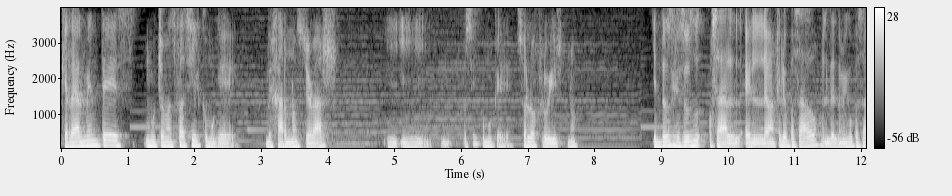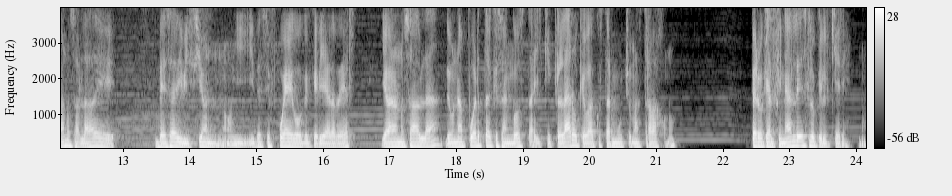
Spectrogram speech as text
que realmente es mucho más fácil como que dejarnos llevar y, pues sí, como que solo fluir, ¿no? Y entonces Jesús, o sea, el, el Evangelio pasado, el del domingo pasado, nos hablaba de, de esa división ¿no? y, de ese fuego que quería arder. Y ahora nos habla de una puerta que es angosta y que claro que va a costar mucho más trabajo, ¿no? Pero que al final es lo que él quiere, ¿no?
